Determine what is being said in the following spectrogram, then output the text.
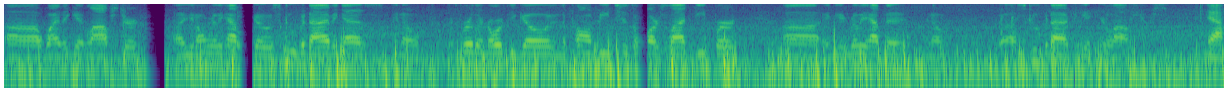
uh, while they get lobster. Uh, you don't really have to go scuba diving as, you know, the further north you go in the Palm Beaches, the water's a lot deeper. And you really have to, you know, scuba dive to get your lobsters. Yeah.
